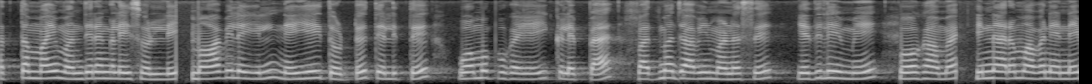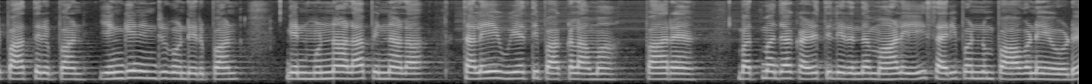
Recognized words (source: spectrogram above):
சத்தமாய் மந்திரங்களை சொல்லி மாவிலையில் நெய்யை தொட்டு தெளித்து ஓமப்புகையை கிளப்ப பத்மஜாவின் மனசு எதிலையுமே போகாம இந்நேரம் அவன் என்னை பார்த்திருப்பான் எங்கே நின்று கொண்டிருப்பான்? என் முன்னாலா பின்னாலா தலையை உயர்த்தி பார்க்கலாமா? பாரேன். பத்மஜா கழுத்தில் இருந்த மாலையை சரி பண்ணும் பாவனையோடு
